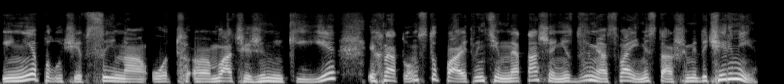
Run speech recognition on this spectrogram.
и не получив сына от э, младшей жены Кии, Эхнатон вступает в интимные отношения с двумя своими старшими дочерьми.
